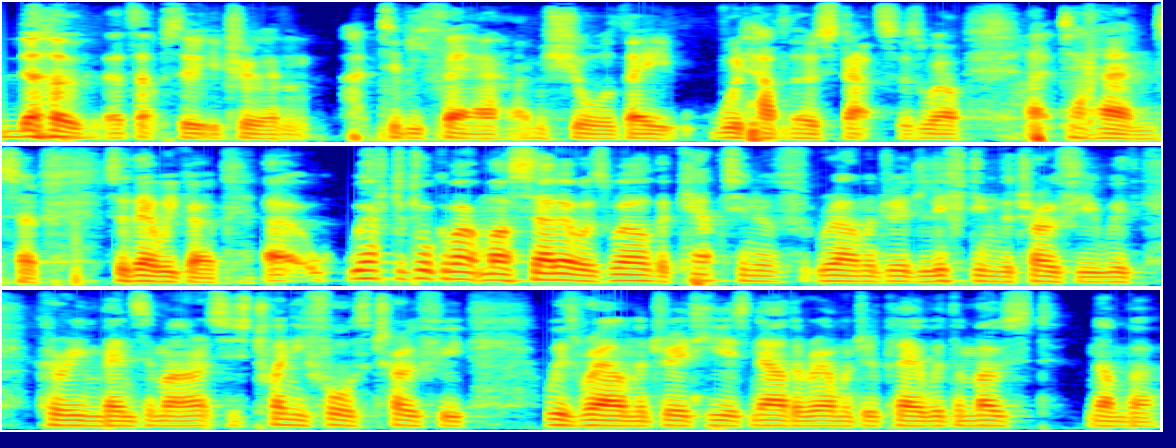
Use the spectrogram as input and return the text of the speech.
No, that's absolutely true. And uh, to be fair, I'm sure they would have those stats as well uh, to hand. So, so there we go. Uh, we have to talk about Marcelo as well, the captain of Real Madrid, lifting the trophy with Karim Benzema. It's his 24th trophy with Real Madrid. He is now the Real Madrid player with the most number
